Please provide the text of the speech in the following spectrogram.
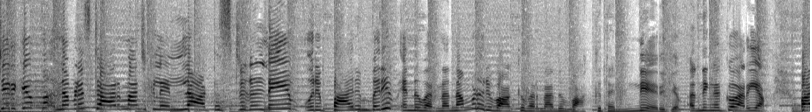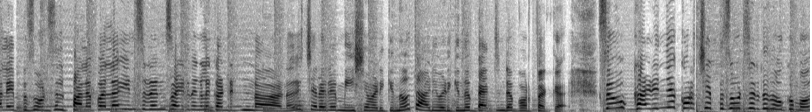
ശരിക്കും നമ്മുടെ സ്റ്റാർ മാജിക്കിലെ എല്ലാ ആർട്ടിസ്റ്റുകളുടെയും ഒരു പാരമ്പര്യം എന്ന് പറഞ്ഞാൽ നമ്മളൊരു വാക്ക് പറഞ്ഞാൽ അത് വാക്ക് തന്നെയായിരിക്കും. അത് നിങ്ങൾക്കും അറിയാം. പല എപ്പിസോഡ്സിൽ പല പല ഇൻസിഡൻസ് ആയിട്ട് നിങ്ങൾ കണ്ടിട്ടുണ്ടാവാണ്. ചിലർ മീശ പഠിക്കുന്നു താടി പഠിക്കുന്നു ബാറ്റിന്റെ പുറത്തൊക്കെ. സോ കഴിഞ്ഞ കുറച്ച് എപ്പിസോഡ്സ് എടുത്ത് നോക്കുമ്പോൾ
